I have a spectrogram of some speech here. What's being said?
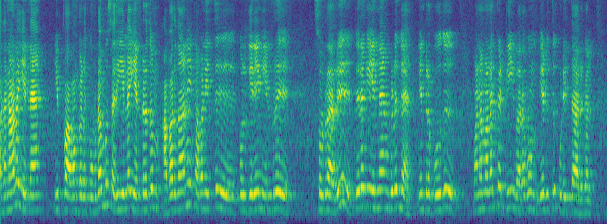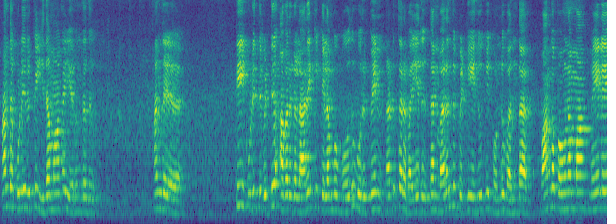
அதனால் என்ன? இப்போ அவங்களுக்கு உடம்பு சரியில்லை என்றதும் அவர்தானே கவனித்து கொள்கிறேன் என்று சொல்கிறாரு பிறகு என்ன? விடுங்க என்றபோது மணமணக்க டீ வரவும் எடுத்து குடித்தார்கள். அந்த குளிருக்கு இதமாக இருந்தது. அந்த டீ குடித்துவிட்டு அவர்கள் அறைக்கு கிளம்பும்போது ஒரு பெண் நடுத்தர வயது தன் மருந்து பெட்டியை தூக்கி கொண்டு வந்தார். வாங்க பவுனம்மா மேலே.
